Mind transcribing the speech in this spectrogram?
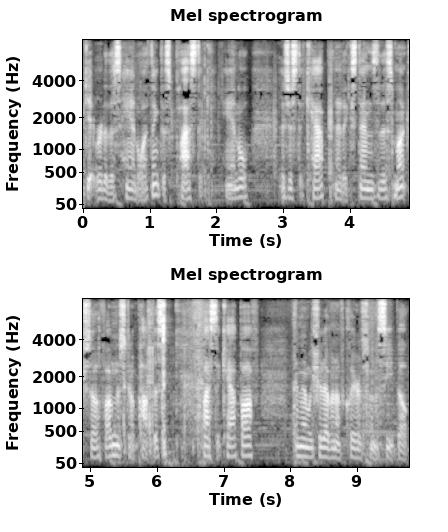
get rid of this handle. I think this plastic handle is just a cap and it extends this much. So if I'm just gonna pop this plastic cap off, and then we should have enough clearance from the seat belt.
